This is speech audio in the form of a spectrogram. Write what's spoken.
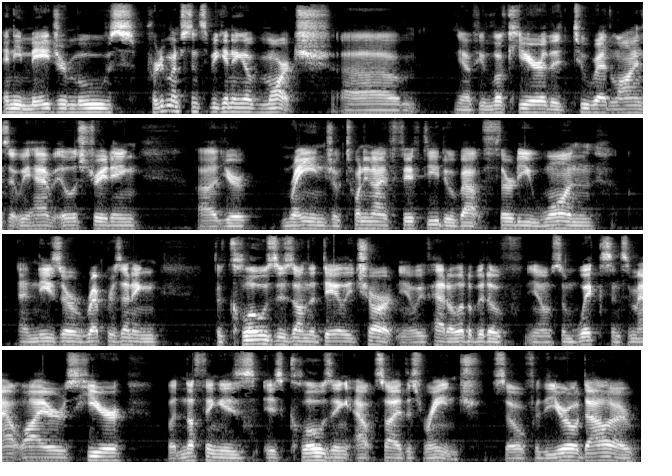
any major moves pretty much since the beginning of March. Um, you know, if you look here, the two red lines that we have illustrating uh, your range of 29.50 to about 31, and these are representing the closes on the daily chart. You know, we've had a little bit of you know some wicks and some outliers here, but nothing is is closing outside this range. So for the euro dollar,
